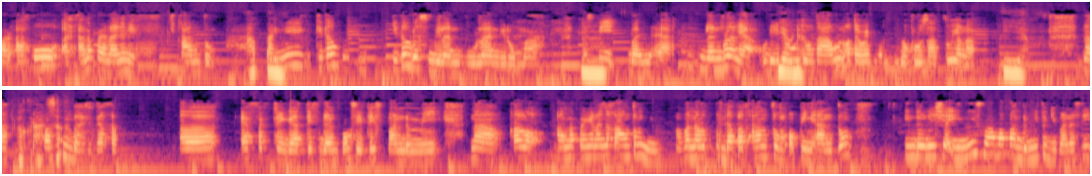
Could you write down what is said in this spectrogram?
aku anak pengen nanya nih antum apa ini kita kita udah 9 bulan di rumah. Pasti banyak ya 9 bulan ya? Udah di Hmm. Ya udah. ujung tahun OTW 2021 ya nggak? Iya. Nah kerasa. pasti banyak kan eh, efek negatif dan positif pandemi. Nah kalau anak pengen nanya ke antum nih menurut pendapat antum opini antum Indonesia ini selama pandemi itu gimana sih?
